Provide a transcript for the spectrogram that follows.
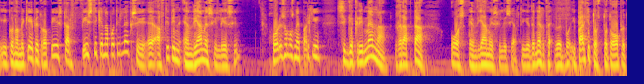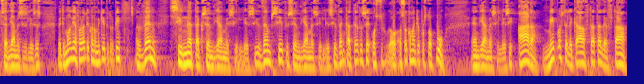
η Οικονομική Επιτροπή σκαρφίστηκε από τη λέξη ε, αυτή την ενδιάμεση λύση χωρίς όμως να υπάρχει συγκεκριμένα γραπτά ως ενδιάμεση λύση αυτή. Δεν έχει, υπάρχει το, το, το όπλο της ενδιάμεσης λύσης. Με τη μόνη διαφορά ότι η Οικονομική Επιτροπή δεν συνέταξε ενδιάμεση λύση, δεν ψήφισε ενδιάμεση λύση, δεν κατέθεσε ως ακόμα και προς το που ενδιάμεση λύση. Άρα, μήπως τελικά αυτά τα λεφτά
